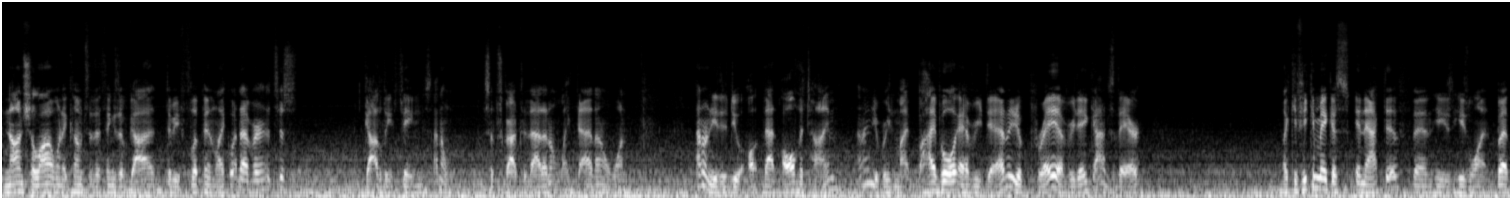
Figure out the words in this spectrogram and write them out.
nonchalant when it comes to the things of God, to be flippant, like whatever. It's just godly things. I don't subscribe to that. I don't like that. I don't want. I don't need to do all, that all the time. I don't need to read my Bible every day. I don't need to pray every day. God's there. Like if He can make us inactive, then He's He's won. But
